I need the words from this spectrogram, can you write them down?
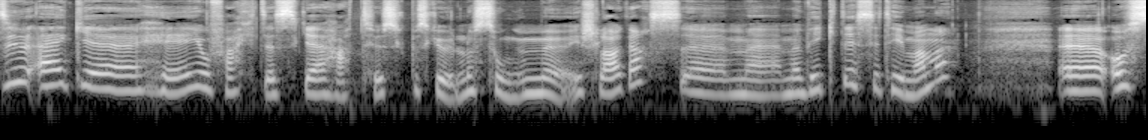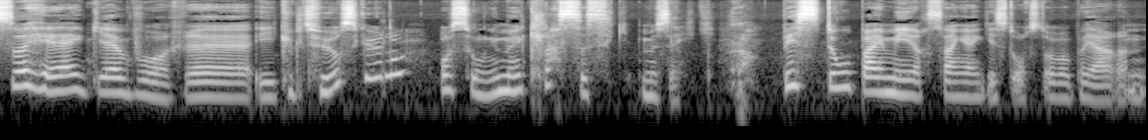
Du, jeg eh, har jo faktisk eh, hatt tysk på skolen og sunget mye i slagers eh, med, med Vigdis i timene. Eh, og så har jeg eh, vært i kulturskolen og sunget mye klassisk musikk. Ja. Bis du bei mir sang jeg i storstova på Jæren.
